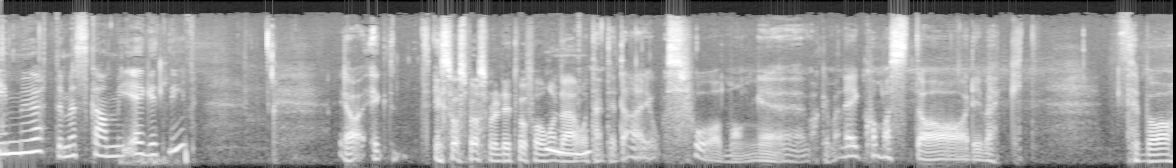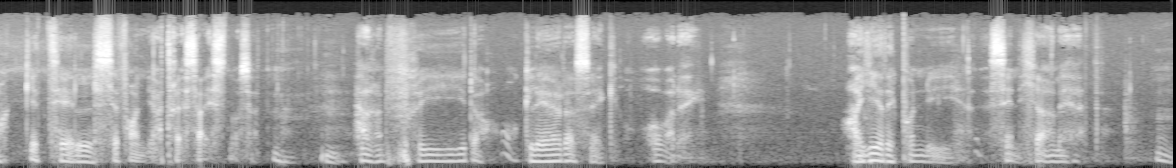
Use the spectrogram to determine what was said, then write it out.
i møte med skam i eget liv? Ja, jeg, jeg, så spørsmålet ditt på forhånd der og tenkte det er jo så mange Men jeg kommer stadig vekk tilbake til Stefania 3, 16 og 17. Mm. Herren fryder og gleder seg over deg. Han gir deg på ny sin kjærlighet. Mm.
